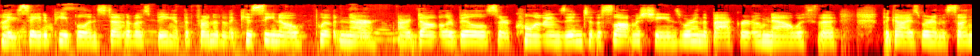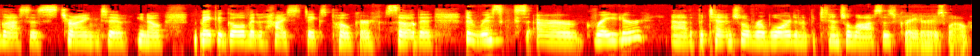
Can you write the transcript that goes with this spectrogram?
I say to people, instead of us being at the front of the casino putting our, our dollar bills or coins into the slot machines, we're in the back room now with the, the guys wearing the sunglasses trying to, you know, make a go of it at high stakes poker. So the, the risks are greater uh, the potential reward and the potential loss is greater as well.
